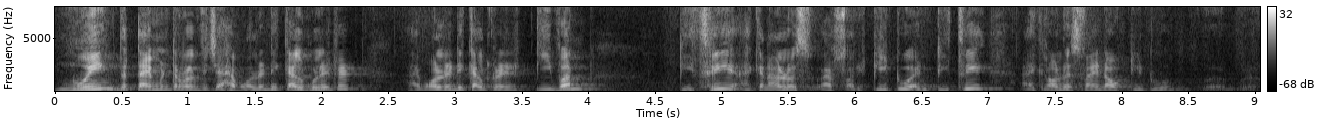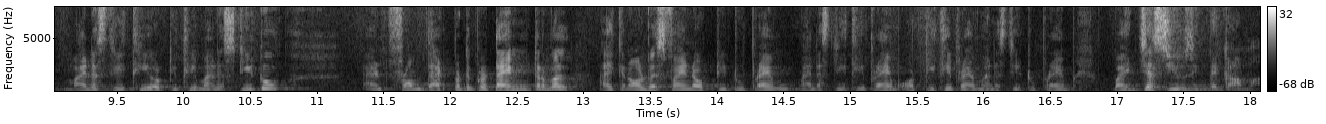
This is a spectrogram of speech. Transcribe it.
knowing the time interval which I have already calculated, I have already calculated T 1, T 3, I can always, uh, sorry, T 2 and T 3, I can always find out T 2 uh, minus T 3 or T 3 minus T 2 and from that particular time interval, I can always find out T 2 prime minus T 3 prime or T 3 prime minus T 2 prime by just using the gamma.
